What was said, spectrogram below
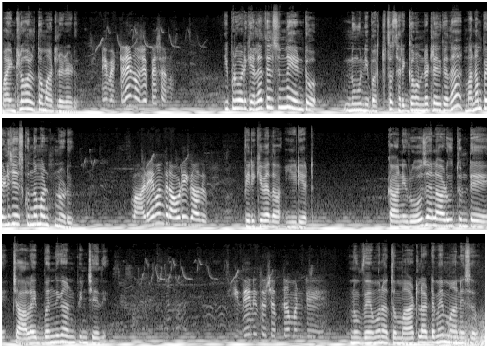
మా ఇంట్లో వాళ్ళతో మాట్లాడాడు. నేను వెంటనే నువ్వు చెప్పేశాను. ఇప్పుడు వాడికి ఎలా తెలిసిందో ఏంటో నువ్వు నీ భర్తతో సరిగ్గా ఉండట్లేదు కదా మనం పెళ్ళి చేసుకుందాం అంటున్నాడు. వాడేమంత రౌడీ కాదు. పిరికి వెద ఈడియట్ కానీ రోజు అలా అడుగుతుంటే చాలా ఇబ్బందిగా అనిపించేది. ఇదే నీతో చెప్దామంటే. నువ్వేమో నాతో మాట్లాడడమే మానేసావు.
